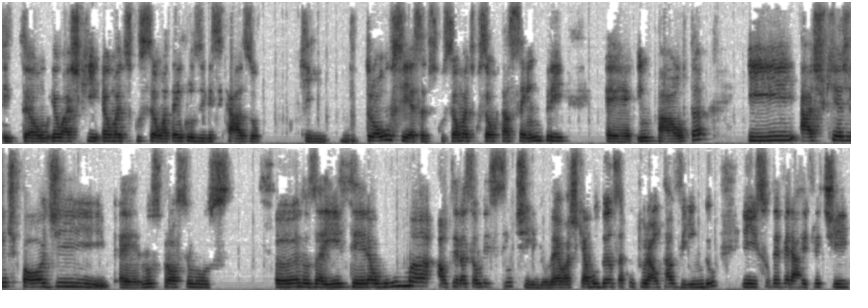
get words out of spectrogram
Então, eu acho que é uma discussão, até inclusive esse caso que trouxe essa discussão, uma discussão que está sempre é, em pauta, e acho que a gente pode, é, nos próximos anos aí ser alguma alteração nesse sentido, né? Eu acho que a mudança cultural está vindo e isso deverá refletir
